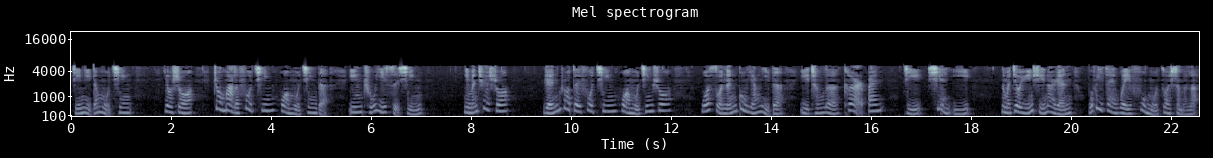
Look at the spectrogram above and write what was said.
及你的母亲。”又说：“咒骂了父亲或母亲的，应处以死刑。”你们却说：“人若对父亲或母亲说：‘我所能供养你的已成了科尔班及现仪’，那么就允许那人不必再为父母做什么了。”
